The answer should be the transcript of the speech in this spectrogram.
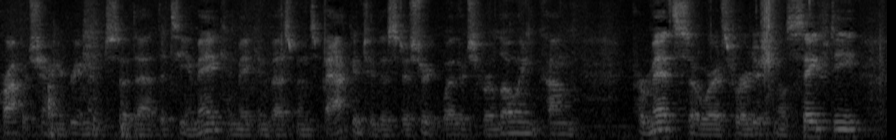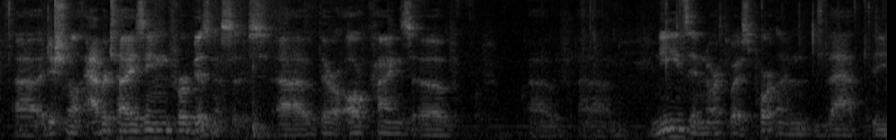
profit sharing agreement so that the TMA can make investments back into this district, whether it's for low income permits or where it's for additional safety, uh, additional advertising for businesses. Uh, there are all kinds of, of um, needs in Northwest Portland that the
